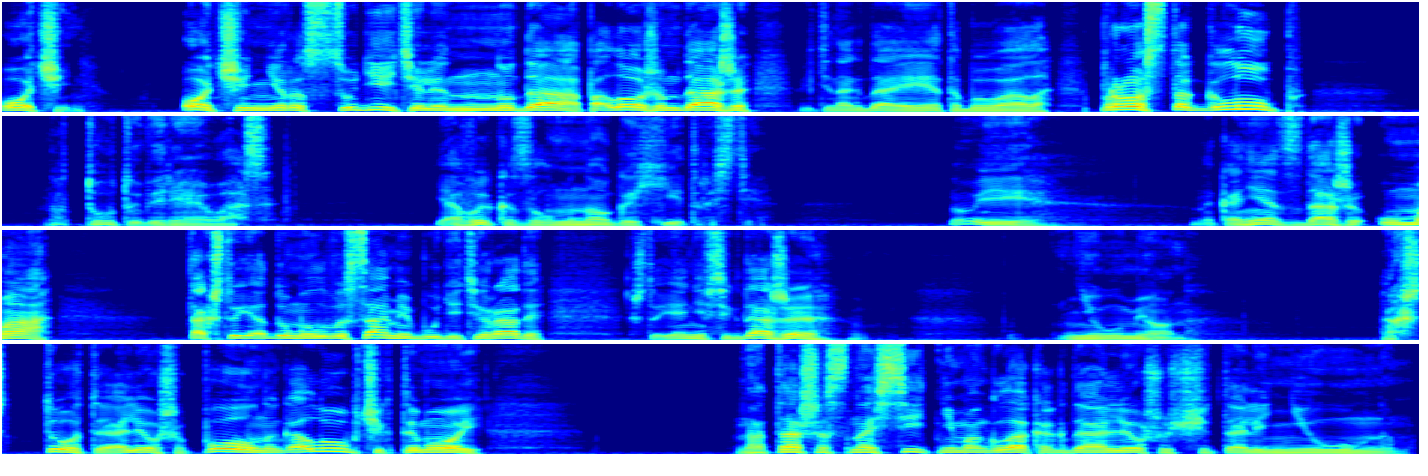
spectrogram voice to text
очень, очень нерассудителен, ну да, положим даже, ведь иногда и это бывало, просто глуп. Но тут, уверяю вас, я выказал много хитрости. Ну и, наконец, даже ума. Так что я думал, вы сами будете рады, что я не всегда же не умен. Ах что ты, Алёша, полно, голубчик ты мой! Наташа сносить не могла, когда Алёшу считали неумным.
